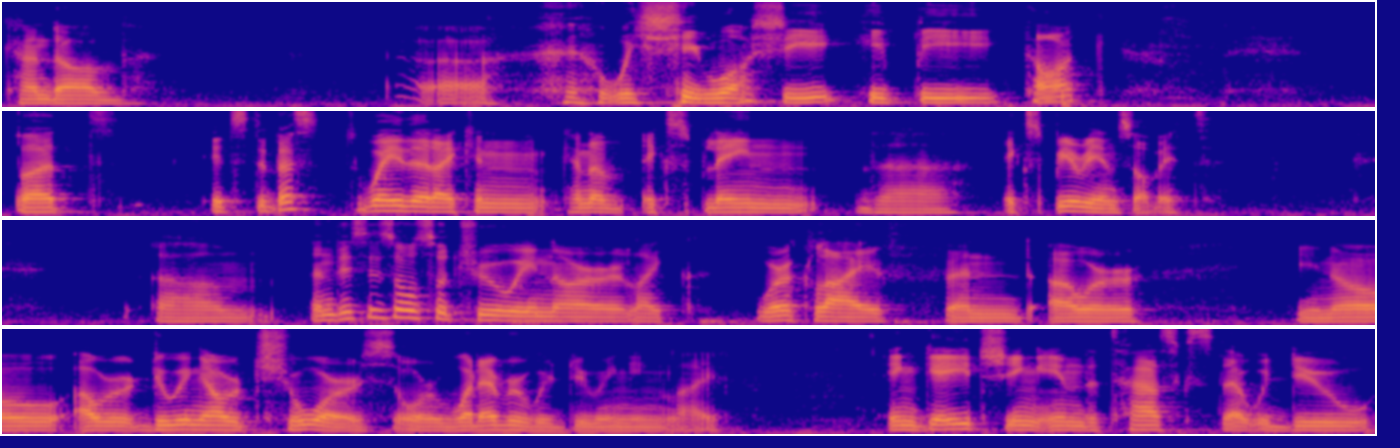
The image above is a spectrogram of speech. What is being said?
kind of uh, wishy-washy hippie talk but it's the best way that i can kind of explain the experience of it. Um, and this is also true in our like work life and our you know our doing our chores or whatever we're doing in life. Engaging in the tasks that we do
